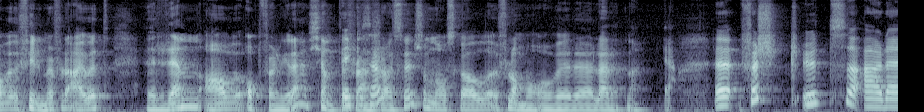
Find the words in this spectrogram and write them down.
av filmer. For det er jo et renn av oppfølgere, kjente Ikke sant? som nå skal flomme over eh, lerretene. Eh, først ut så er det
